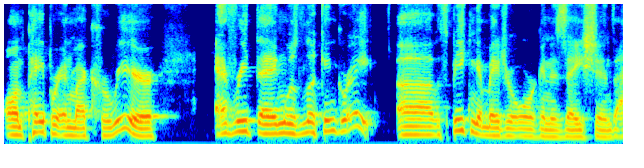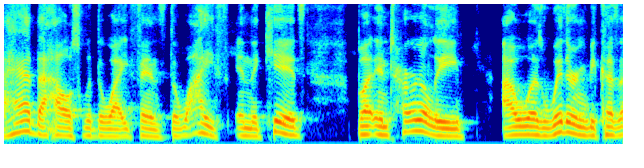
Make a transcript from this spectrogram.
on paper in my career, everything was looking great. Uh, speaking of major organizations, I had the house with the white fence, the wife and the kids, but internally, I was withering because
